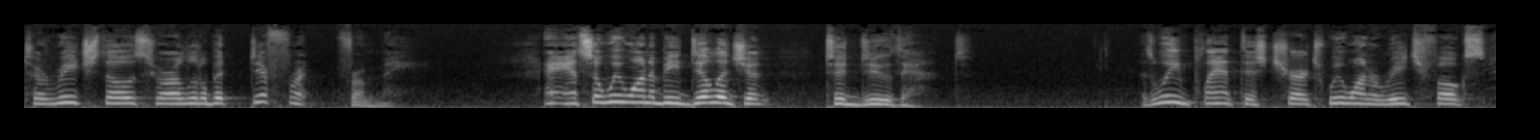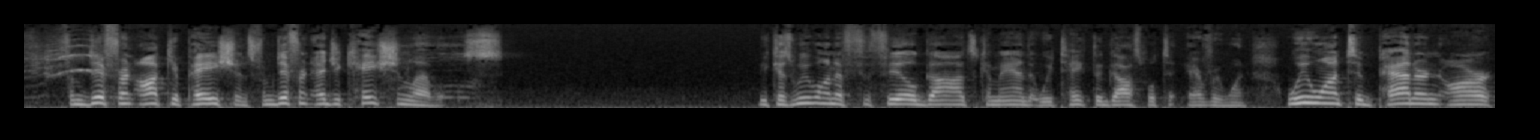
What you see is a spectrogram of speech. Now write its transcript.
to reach those who are a little bit different from me. And so we want to be diligent to do that. As we plant this church, we want to reach folks from different occupations, from different education levels. Because we want to fulfill God's command that we take the gospel to everyone. We want to pattern our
